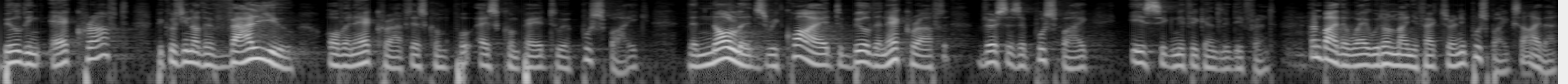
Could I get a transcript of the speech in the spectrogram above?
building aircraft, because you know the value of an aircraft as, comp- as compared to a push bike, the knowledge required to build an aircraft versus a push bike is significantly different. And by the way, we don't manufacture any push bikes either.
